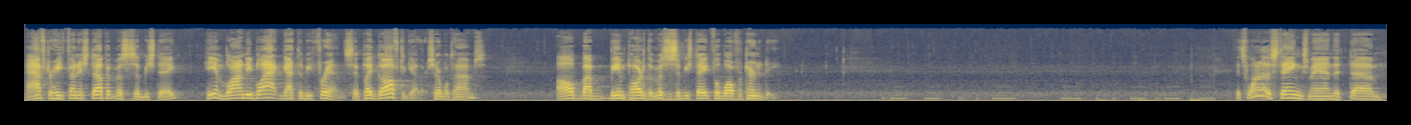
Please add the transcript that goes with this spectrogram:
after he finished up at Mississippi State, he and Blondie Black got to be friends. They played golf together several times, all by being part of the Mississippi State football fraternity. It's one of those things, man, that um,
